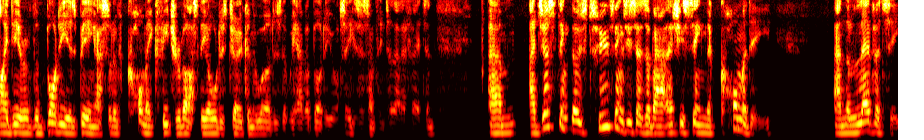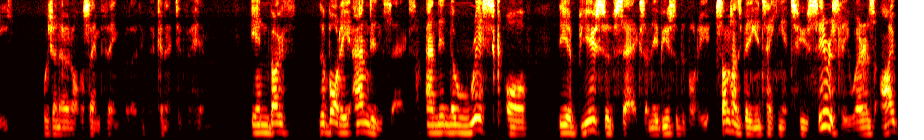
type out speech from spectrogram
idea of the body as being a sort of comic feature of us. The oldest joke in the world is that we have a body, or something to that effect. And um, I just think those two things he says about actually seeing the comedy and the levity, which I know are not the same thing, but I think they're connected for him, in both the body and in sex, and in the risk of the abuse of sex and the abuse of the body sometimes being in taking it too seriously. Whereas I,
